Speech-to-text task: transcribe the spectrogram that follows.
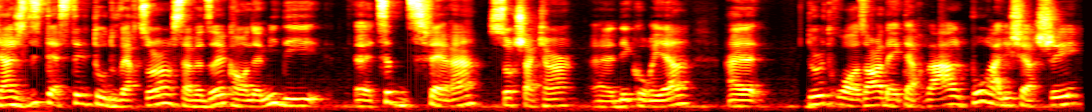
quand je dis tester le taux d'ouverture, ça veut dire qu'on a mis des euh, titres différents sur chacun des courriels à 2-3 heures d'intervalle pour aller chercher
